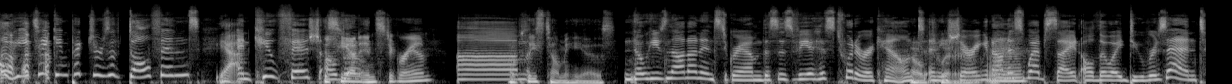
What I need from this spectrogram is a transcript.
No, he's taking pictures of dolphins Yeah. and cute fish. Is he on Instagram? Um, oh, please tell me he is. No, he's not on Instagram. This is via his Twitter account, Oh, and he's sharing it on his website. Although I do resent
